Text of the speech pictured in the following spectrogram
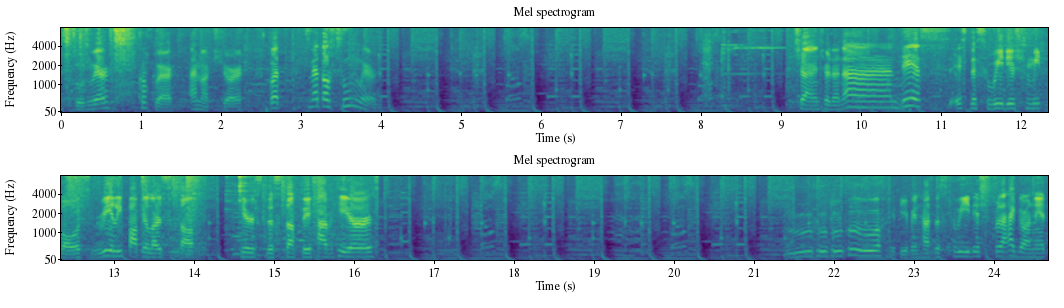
Spoonware? Cookware? I'm not sure. But metal spoonware. Chan chadanan. This is the Swedish meatballs. Really popular stuff. Here's the stuff they have here. It even has the Swedish flag on it.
